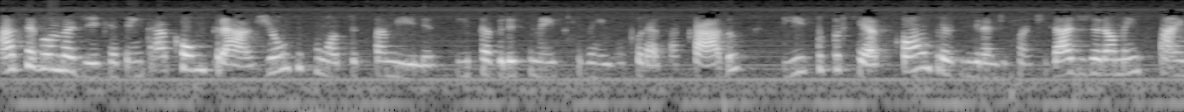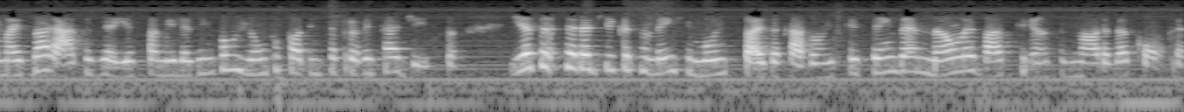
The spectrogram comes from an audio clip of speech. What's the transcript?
A segunda dica é tentar comprar junto com outras famílias em estabelecimentos que vendem por atacado. Isso porque as compras em grande quantidade geralmente saem mais baratas e aí as famílias em conjunto podem se aproveitar disso. E a terceira dica também que muitos pais acabam esquecendo é não levar as crianças na hora da compra.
